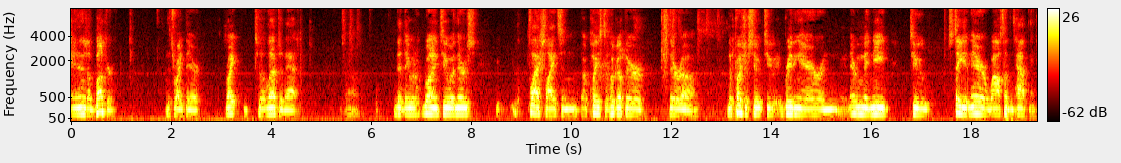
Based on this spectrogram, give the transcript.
and there's a bunker that's right there, right to the left of that, uh, that they would run into, and there's flashlights and a place to hook up their their uh, the pressure suit to breathing air and everything they need to stay in there while something's happening.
